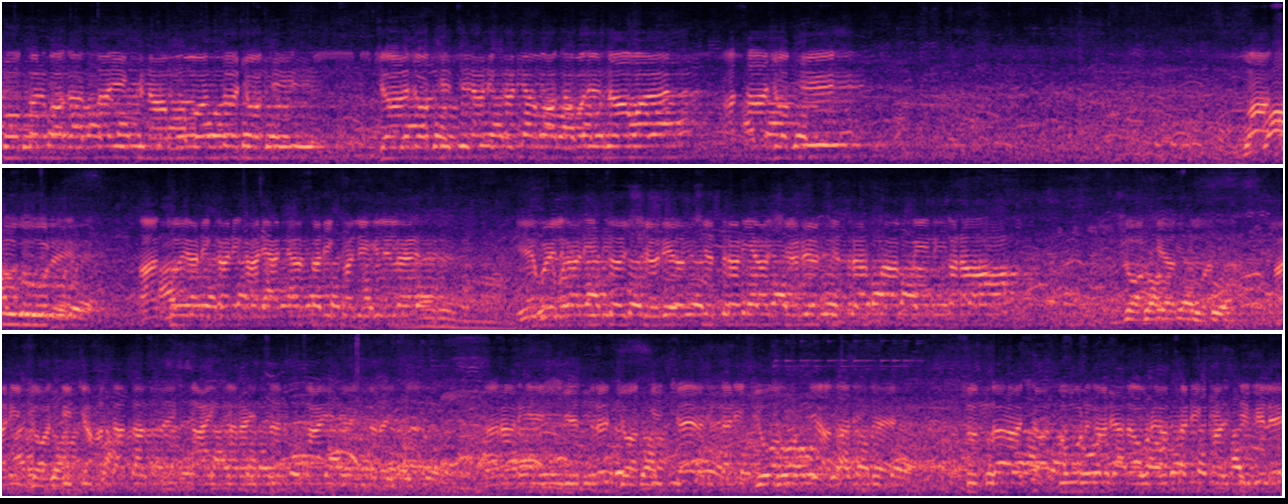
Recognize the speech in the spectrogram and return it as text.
कोकण भागातला एक नामवंत जॉकी ज्या जॉकीचे या ठिकाणी या भागामध्ये नाव आहे. आता जॉकी वासू गोरे आणि तो या ठिकाणी गाडी आणण्यासाठी खाली गेलेला आहे हे बैलगाडीचं शरीर क्षेत्र या शरीर क्षेत्राचा मेन करा जॉकी असतो आणि जॉकीच्या हातात असते काय करायचं काय काय करायचं. कारण हे क्षेत्र जॉकीच्या या ठिकाणी जीवावरती आधारित आहे. सुंदर अशा दोन गाड्या धावण्यासाठी खालती गेले.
